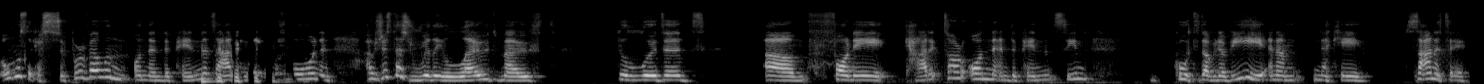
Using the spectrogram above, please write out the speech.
almost like a super villain on the independence. I had a microphone and I was just this really loud-mouthed, deluded, um, funny character on the independent scene. Go to WWE and I'm Nikki Sanity.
